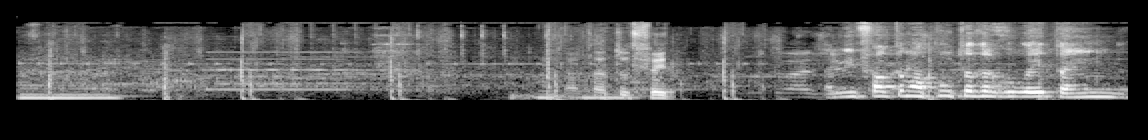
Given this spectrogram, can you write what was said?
ah, Está tá tudo feito. A mim falta uma puta da roleta ainda.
